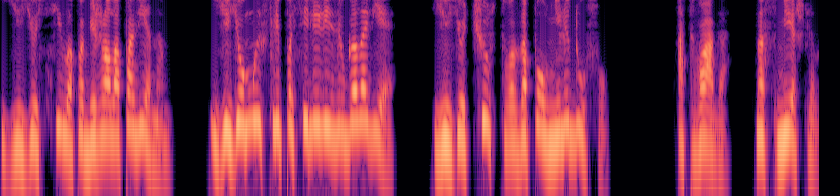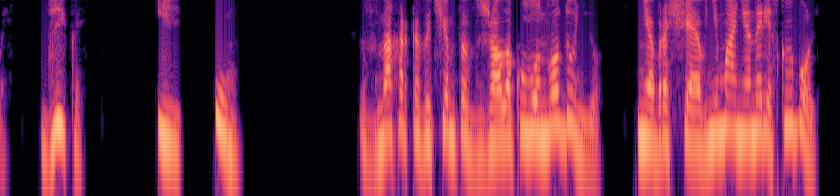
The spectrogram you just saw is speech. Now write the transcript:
Ее сила побежала по венам, ее мысли поселились в голове, ее чувства заполнили душу. Отвага, насмешливость, дикость и ум. Знахарка зачем-то сжала кулон ладонью, не обращая внимания на резкую боль.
